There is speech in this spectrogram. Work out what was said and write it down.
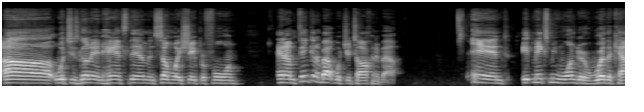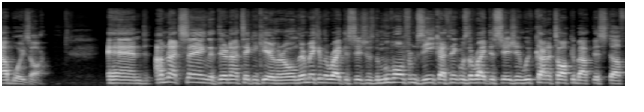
uh, which is going to enhance them in some way, shape, or form. And I'm thinking about what you're talking about. And it makes me wonder where the Cowboys are. And I'm not saying that they're not taking care of their own. They're making the right decisions. The move on from Zeke, I think, was the right decision. We've kind of talked about this stuff.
